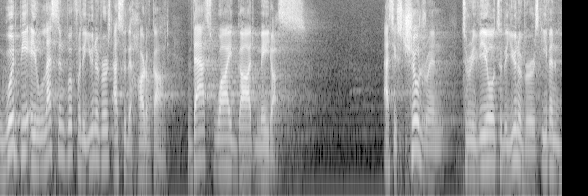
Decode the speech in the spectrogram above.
would be a lesson book for the universe as to the heart of God. That's why God made us. As His children, to reveal to the universe even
